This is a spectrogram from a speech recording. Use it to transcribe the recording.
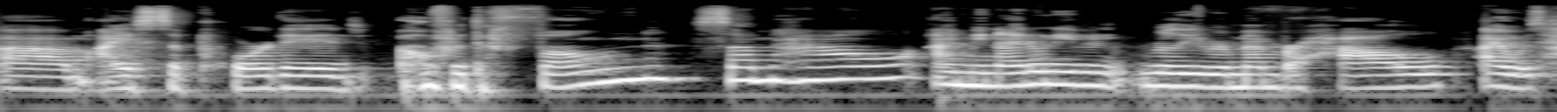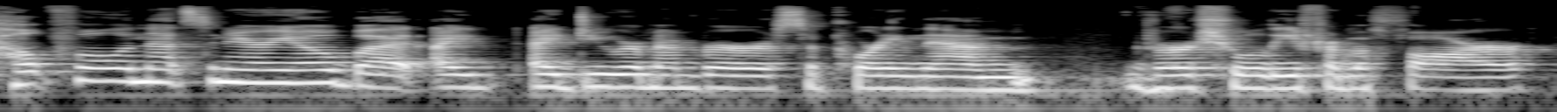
um, I supported over the phone somehow. I mean, I don't even really remember how I was helpful in that scenario, but I, I do remember supporting them virtually from afar.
